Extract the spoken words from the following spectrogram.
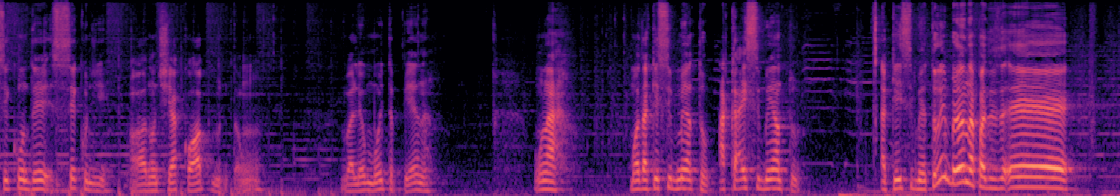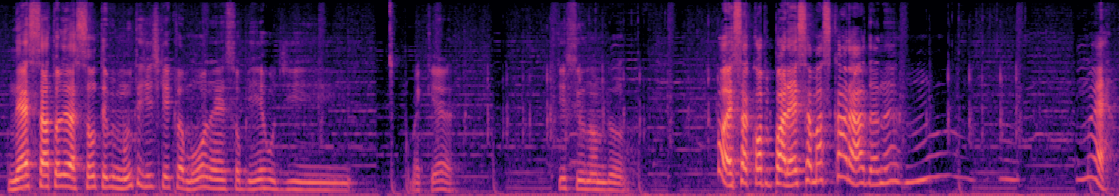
Secunde, Secundi. Ó, não tinha copy, então valeu muito a pena. Vamos lá. Modo aquecimento, aquecimento. Aquecimento. Lembrando, rapaziada, é... nessa atualização teve muita gente que reclamou, né, sobre erro de... Como é que é? Esqueci o nome do... Ó, essa copy parece a mascarada, né? Hum... Não é.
